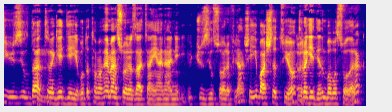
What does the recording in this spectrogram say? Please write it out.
yüzyılda hmm. tragediyi o da tamam hemen sonra zaten yani hani 300 yıl sonra filan şeyi başlatıyor. Evet. Tragedyanın babası olarak.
